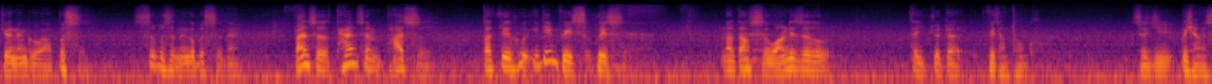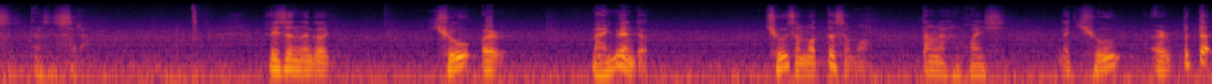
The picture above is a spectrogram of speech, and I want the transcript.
就能够啊不死。是不是能够不死呢？凡是贪生怕死，到最后一定会死，会死。那当死亡的时候，他就觉得非常痛苦，自己不想死，但是死了。所以说，那个求而埋怨的，求什么得什么，当然很欢喜；那求而不得，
